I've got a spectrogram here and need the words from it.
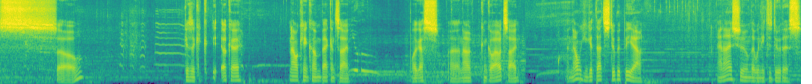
So... Guess it could, okay. Now I can't come back inside. Well, I guess uh, now I can go outside. And now we can get that stupid bee out. And I assume that we need to do this.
